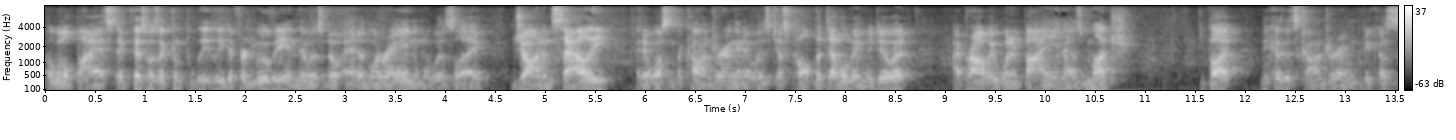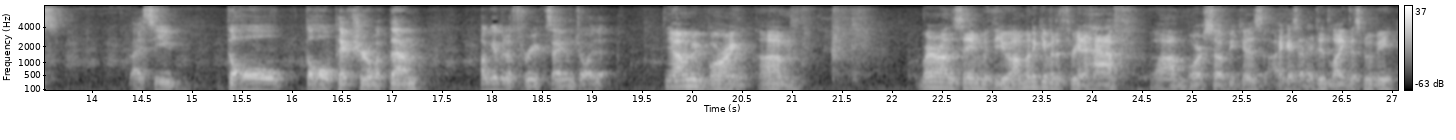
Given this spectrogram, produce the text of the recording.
a little biased. If this was a completely different movie and there was no Ed and Lorraine and it was like John and Sally and it wasn't The Conjuring and it was just called The Devil Made Me Do It, I probably wouldn't buy in as much. But because it's Conjuring, because I see the whole the whole picture with them, I'll give it a three because I enjoyed it. Yeah, I'm gonna be boring. Um, right around the same with you. I'm gonna give it a three and a half. Um, more so because, like I said, I did like this movie,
